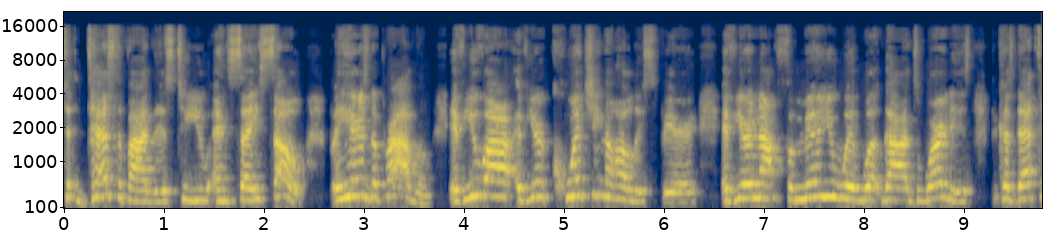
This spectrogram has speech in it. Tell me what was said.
to testify this to you and say so. But here's the problem. If you are if you're quenching the Holy Spirit, if you're not familiar with what God's word is, because that's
